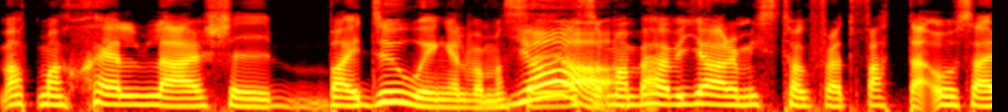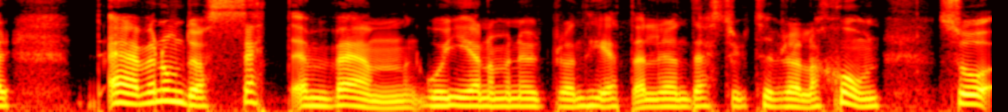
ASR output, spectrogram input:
att man själv lär sig by doing eller vad man säger. Ja. Alltså man behöver göra misstag för att fatta. Och så här, även om du har sett en vän gå igenom en utbrändhet eller en destruktiv relation, så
